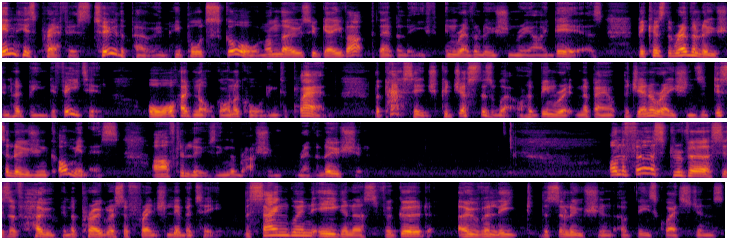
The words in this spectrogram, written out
In his preface to the poem, he poured scorn on those who gave up their belief in revolutionary ideas because the revolution had been defeated or had not gone according to plan. The passage could just as well have been written about the generations of disillusioned communists after losing the Russian Revolution. On the first reverses of hope in the progress of French liberty, the sanguine eagerness for good overleaped the solution of these questions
